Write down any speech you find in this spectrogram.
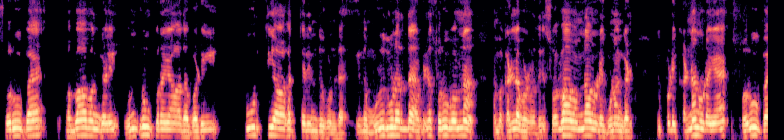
ஸ்வரூப சபாவங்களில் ஒன்றும் குறையாதபடி பூர்த்தியாக தெரிந்து கொண்ட இந்த முழுதுணர்ந்த அப்படின்னா ஸ்வரூபம்னா நம்ம கள்ள படுறது ஸ்வபாவம்னா அவனுடைய குணங்கள் இப்படி கண்ணனுடைய ஸ்வரூப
